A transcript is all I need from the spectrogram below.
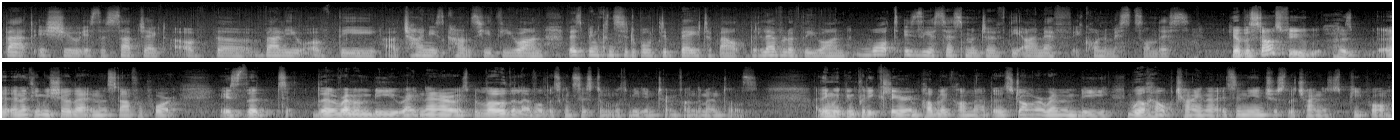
that issue is the subject of the value of the uh, Chinese currency, the yuan. There's been considerable debate about the level of the yuan. What is the assessment of the IMF economists on this? Yeah, the staff's view has, and I think we show that in the staff report, is that the renminbi right now is below the level that's consistent with medium term fundamentals. I think we've been pretty clear in public on that. The stronger renminbi will help China. It's in the interest of the Chinese people.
